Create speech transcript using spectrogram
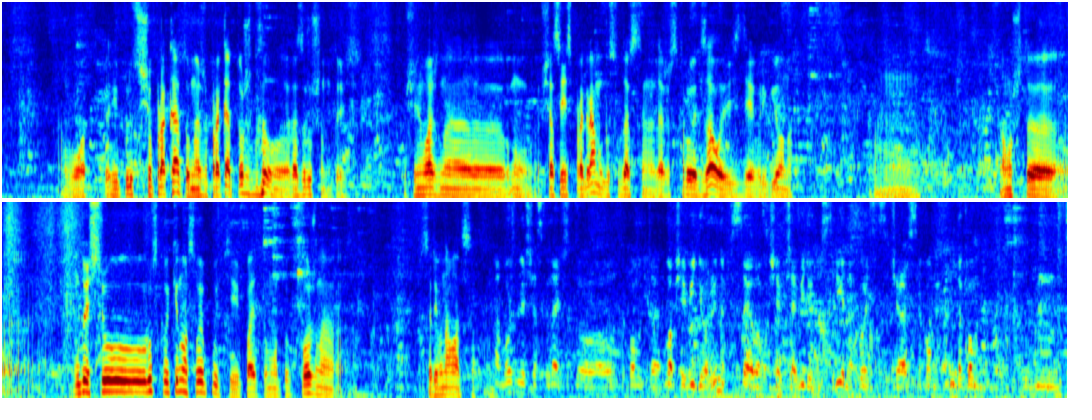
Вот. И плюс еще прокат, у нас же прокат тоже был разрушен, то есть очень важно, ну, сейчас есть программа государственная, даже строят залы везде в регионах. Потому что ну, то есть у русского кино свой путь, и поэтому тут сложно соревноваться. А можно ли сейчас сказать, что в каком-то, ну, вообще видеорынок в целом, вообще вся видеоиндустрия находится сейчас в каком-то ну, таком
